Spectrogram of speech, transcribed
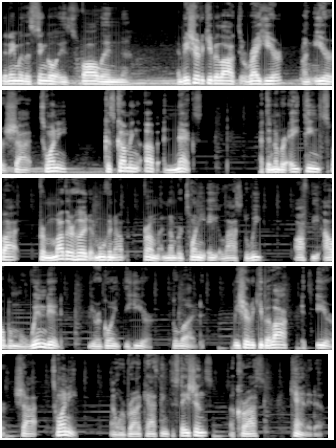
The name of the single is Fallen. And be sure to keep it locked right here on Earshot 20, because coming up next at the number 18 spot from Motherhood, moving up from number 28 last week off the album Winded, you are going to hear Blood. Be sure to keep it locked. It's Earshot 20, and we're broadcasting to stations across Canada.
